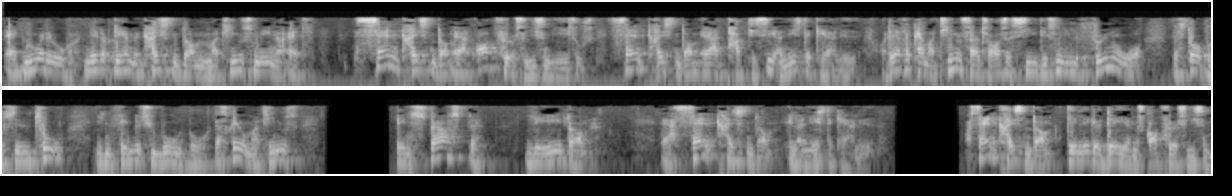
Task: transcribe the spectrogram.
at nu er det jo netop det her med kristendommen. Martinus mener, at sand kristendom er at opføre sig ligesom Jesus. Sand kristendom er at praktisere næstekærlighed. Og derfor kan Martinus altså også sige, det er sådan en lille fønord, der står på side 2 i den femte symbolbog. Der skriver Martinus, den største lægedom er sand kristendom eller næstekærlighed. Og sand kristendom, det ligger jo der, at man skal opføre sig ligesom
